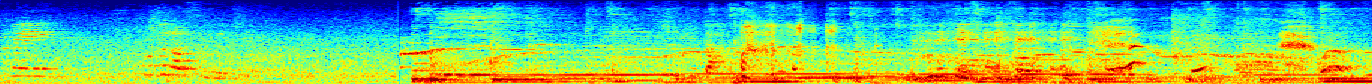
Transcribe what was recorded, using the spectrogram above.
플레이. 포즈러스미지. 테리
